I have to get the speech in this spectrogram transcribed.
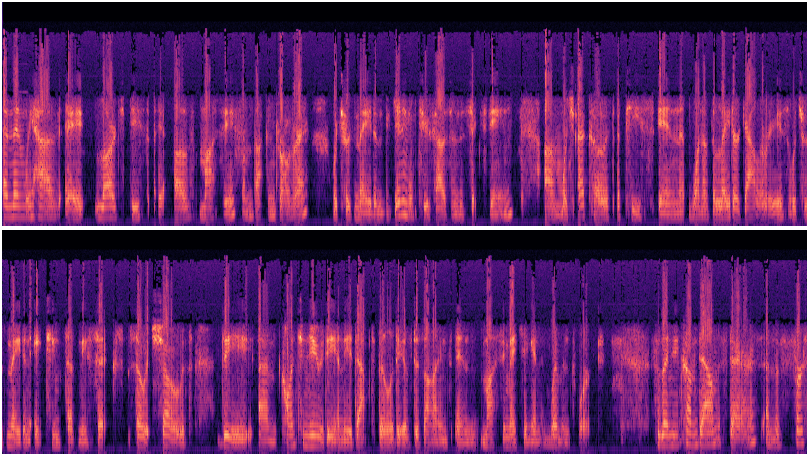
And then we have a large piece of Masi from Cakaudrove, which was made in the beginning of 2016, um, which echoes a piece in one of the later galleries, which was made in 1876. So it shows the um, continuity and the adaptability of designs in Masi making and in women's work. So then you come down the stairs, and the first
